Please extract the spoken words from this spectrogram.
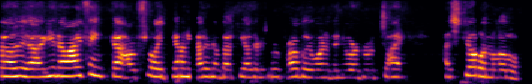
Well, yeah, you know, I think uh, Floyd County, I don't know about the others, we're probably one of the newer groups. I, I still am a little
